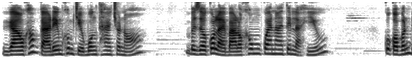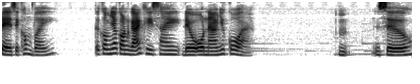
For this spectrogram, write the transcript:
Gào khóc cả đêm không chịu buông tha cho nó Bây giờ cô lại bảo là không quen ai tên là Hiếu. Cô có vấn đề gì không vậy? Tôi không nhớ con gái khi say Đều ồn ào như cô à? Ừ, Rượu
